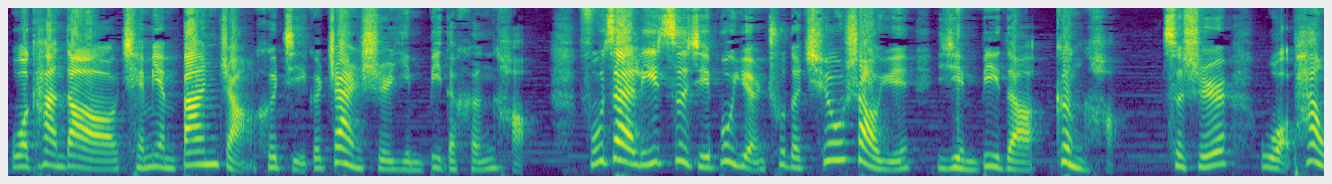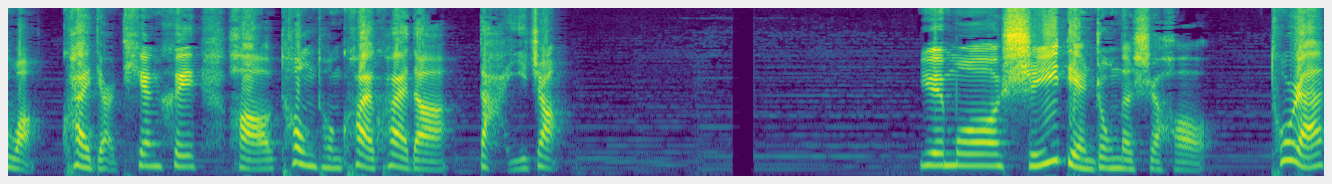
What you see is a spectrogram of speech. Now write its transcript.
我看到前面班长和几个战士隐蔽的很好，伏在离自己不远处的邱少云隐蔽的更好。此时我盼望快点天黑，好痛痛快快的打一仗。约摸十一点钟的时候，突然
